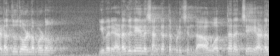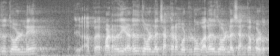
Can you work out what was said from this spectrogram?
இடது தோளில் படும். இவர் இடது கையில் சங்கத்தை பிடிச்சிருந்தா ஒத்தரச்சே இடது தோளிலே அப்போ படுறது இடது தோளில் சக்கரம் போட்டுடும் வலது தோளில் சங்கம் படும்.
